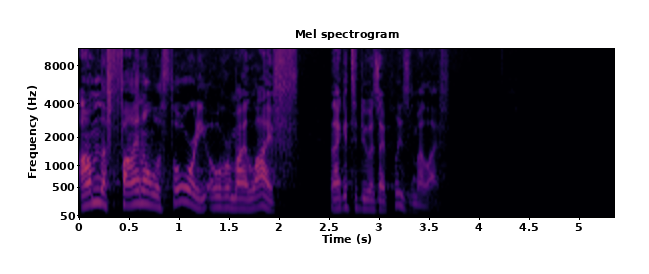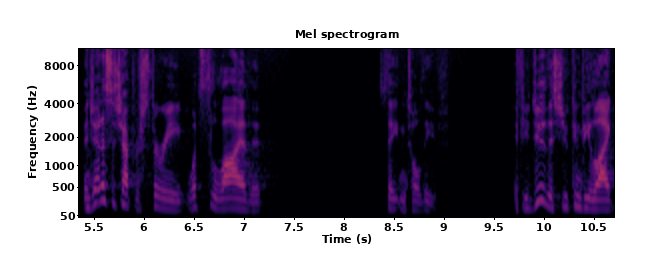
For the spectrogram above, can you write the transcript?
I'm the final authority over my life, and I get to do as I please with my life. In Genesis chapter 3, what's the lie that Satan told Eve? If you do this, you can be like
